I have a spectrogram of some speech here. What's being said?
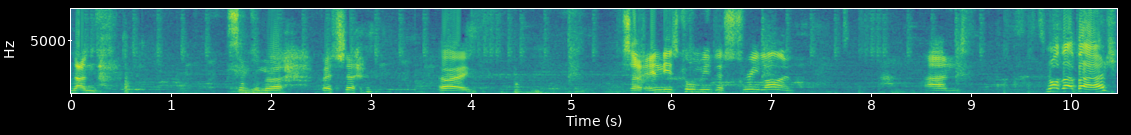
And something uh, bitch there. All right. So Indy's call me the street line, and it's not that bad.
